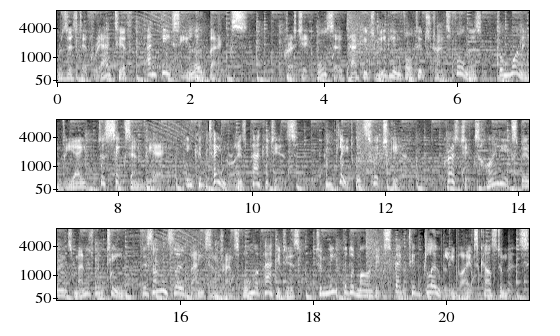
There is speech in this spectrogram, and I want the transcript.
resistive reactive and DC load banks. Crestchic also package medium voltage transformers from 1 MVA to 6 MVA in containerized packages, complete with switchgear. Crestchic's highly experienced management team designs load banks and transformer packages to meet the demand expected globally by its customers,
